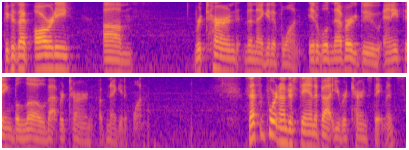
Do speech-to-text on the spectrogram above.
because I've already um, returned the negative 1. It will never do anything below that return of negative 1. So that's important to understand about your return statements.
